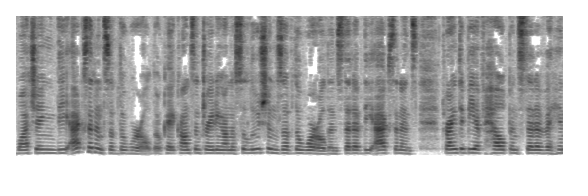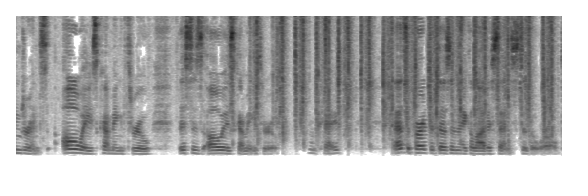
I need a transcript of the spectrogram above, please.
watching the accidents of the world, okay? Concentrating on the solutions of the world instead of the accidents. Trying to be of help instead of a hindrance. Always coming through. This is always coming through, okay? That's a part that doesn't make a lot of sense to the world.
